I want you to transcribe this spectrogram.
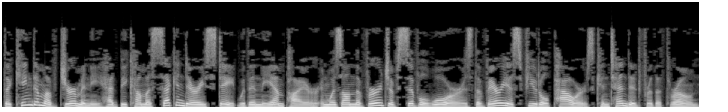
The Kingdom of Germany had become a secondary state within the empire and was on the verge of civil war as the various feudal powers contended for the throne.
